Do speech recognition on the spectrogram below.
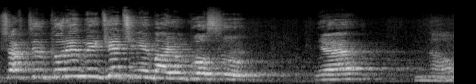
Wszak tylko ryby i dzieci nie mają głosu. Nie? No.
